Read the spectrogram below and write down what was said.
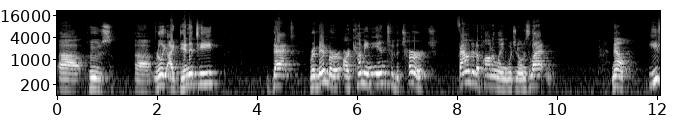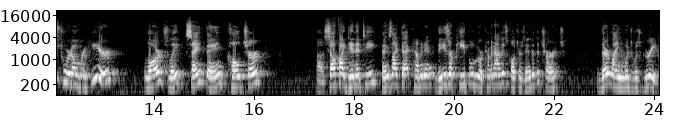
uh, whose uh, really identity that, remember, are coming into the church founded upon a language known as Latin. Now, eastward over here, largely, same thing, culture, uh, self identity, things like that coming in. These are people who are coming out of these cultures into the church. Their language was Greek.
